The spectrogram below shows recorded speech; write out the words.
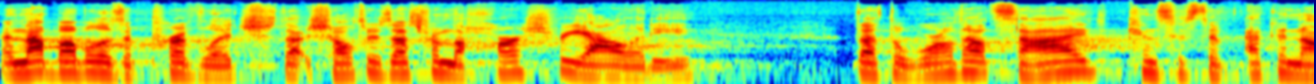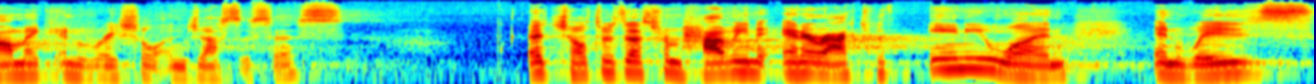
And that bubble is a privilege that shelters us from the harsh reality that the world outside consists of economic and racial injustices. It shelters us from having to interact with anyone in ways,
